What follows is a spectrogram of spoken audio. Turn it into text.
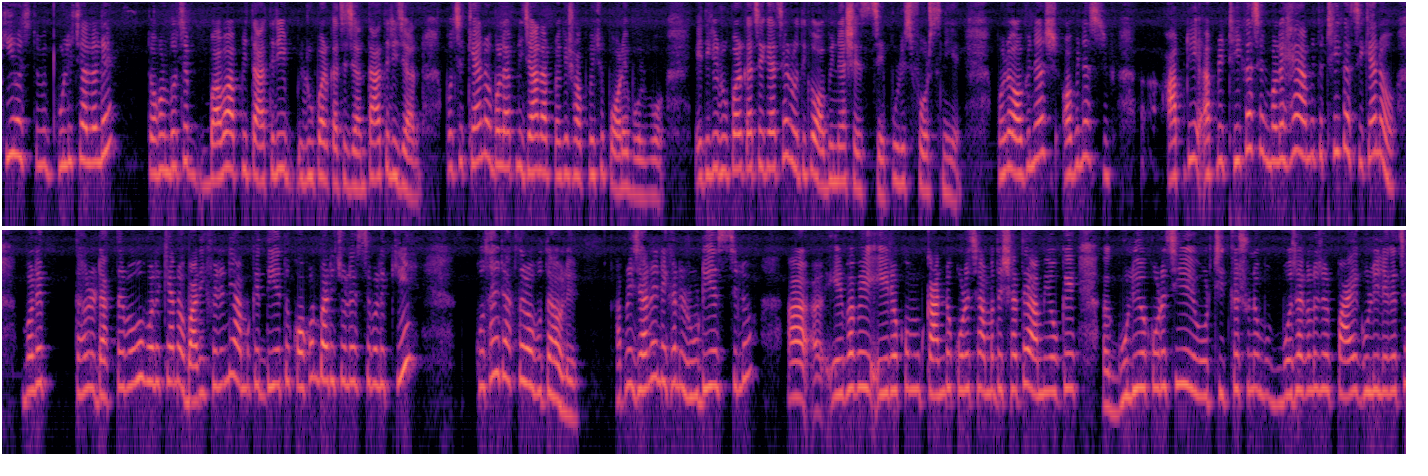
কি হয়েছে? তুমি গুলি চালালে? তখন বলছে, বাবা, আপনি তাড়াতাড়ি রূপার কাছে যান, তাড়াতাড়ি যান। বলছে, কেন? বলে, আপনি যান, আপনাকে সব কিছু পরে বলব। এদিকে রূপার কাছে গেছে, আর ওদিকে অবিনাশ এসছে পুলিশ ফোর্স নিয়ে। বলে, অবিনাশ অবিনাশ, আপনি আপনি ঠিক আছেন? বলে হ্যাঁ আমি তো ঠিক আছি, কেন? বলে, তাহলে ডাক্তারবাবু বলে, কেন, বাড়ি ফেরেনি আমাকে দিয়ে তো কখন বাড়ি চলে এসছে? বলে, কি? কোথায় ডাক্তারবাবু তাহলে? আপনি জানেন এখানে রুডি এসেছিল। এভাবে এইরকম কাণ্ড করেছে আমাদের সাথে। আমি ওকে গুলিও করেছি। ওর চিৎকার শুনে বোঝা গেল যে ওর পায়ে গুলি লেগেছে।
